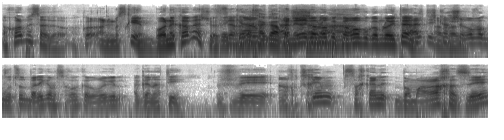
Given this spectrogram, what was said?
הכל בסדר, הכל- אני מסכים, בוא נקווה שהוא יצליח. וגם- דרך אגב, כנראה גם לא בקרוב הוא גם לא ייתן. אל תשכח אבל- שרוב הקבוצות בליגה משחקות כדורגל הגנתי. ואנחנו צריכים שחקן במערך הזה,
